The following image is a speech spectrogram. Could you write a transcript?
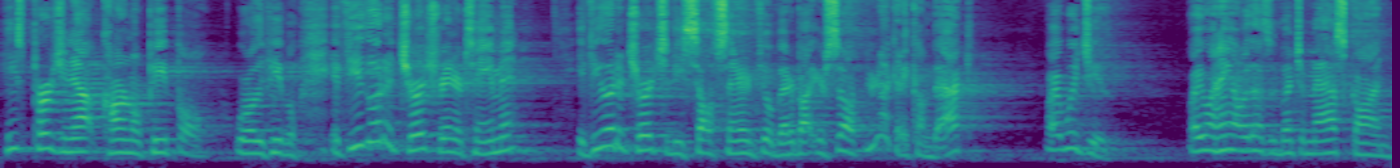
He's purging out carnal people, worldly people. If you go to church for entertainment, if you go to church to be self centered and feel better about yourself, you're not going to come back. Why would you? Why do you want to hang out with us with a bunch of masks on,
